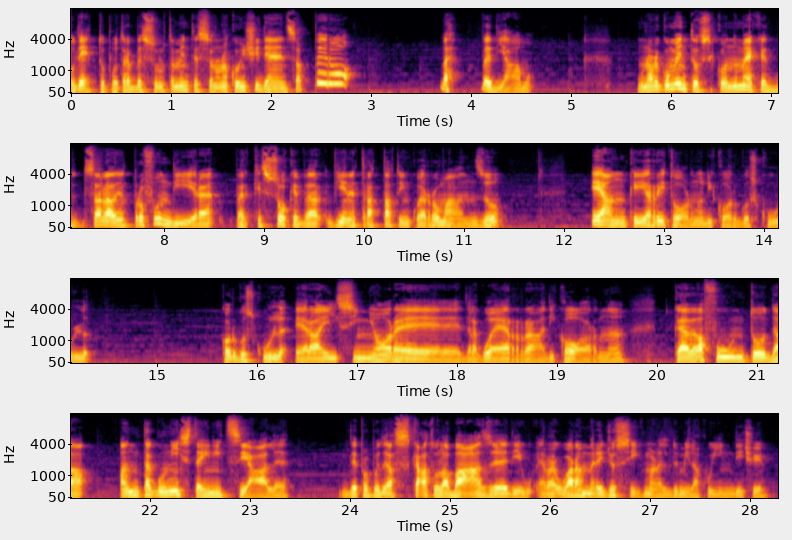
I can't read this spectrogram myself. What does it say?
ho detto, potrebbe assolutamente essere una coincidenza, però, beh, vediamo. Un argomento secondo me che sarà da approfondire, perché so che viene trattato in quel romanzo, è anche il ritorno di Corgo School. Corgo School era il signore della guerra di Korn, che aveva funto da antagonista iniziale, de, proprio della scatola base di Warhammer Age of Sigma nel 2015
